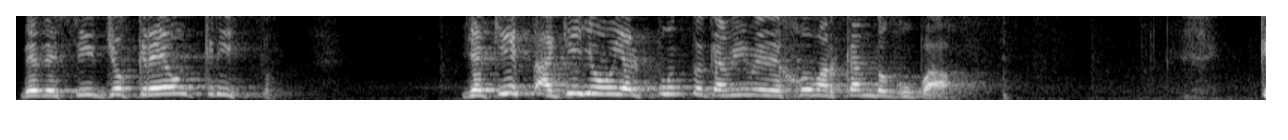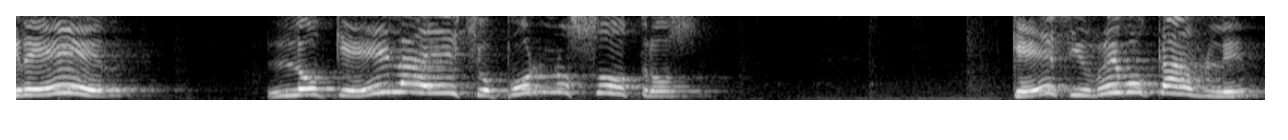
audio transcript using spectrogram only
de decir yo creo en Cristo. Y aquí, aquí yo voy al punto que a mí me dejó marcando ocupado. Creer lo que Él ha hecho por nosotros, que es irrevocable,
